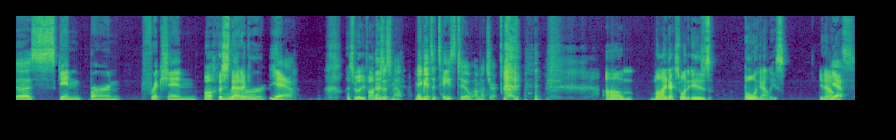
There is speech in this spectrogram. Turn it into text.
uh, skin burn, friction, Oh, the static. Yeah, That's really fun. there's a smell. Maybe it's a taste too. I'm not sure. Um, my next one is bowling alleys. You know, Yes.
